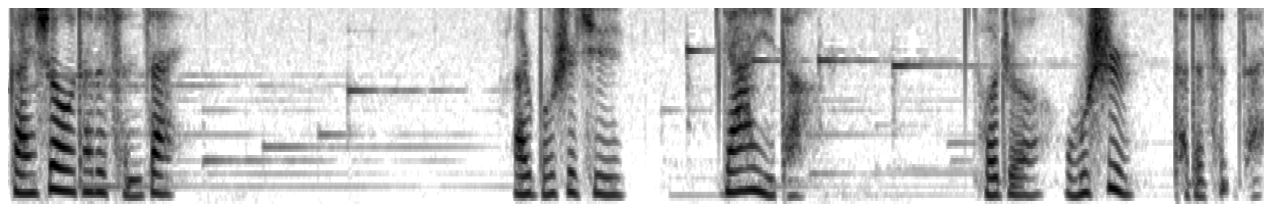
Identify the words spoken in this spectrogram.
感受它的存在，而不是去压抑它，或者无视它的存在，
